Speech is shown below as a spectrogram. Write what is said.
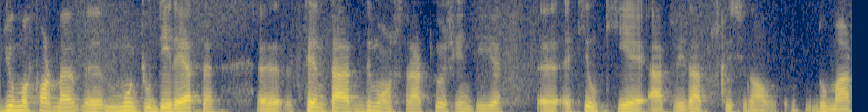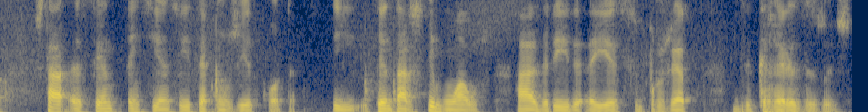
de uma forma eh, muito direta, eh, tentar demonstrar que hoje em dia aquilo que é a atividade profissional do mar está assente em ciência e tecnologia de conta e tentar estimulá-los a aderir a esse projeto de carreiras azuis.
